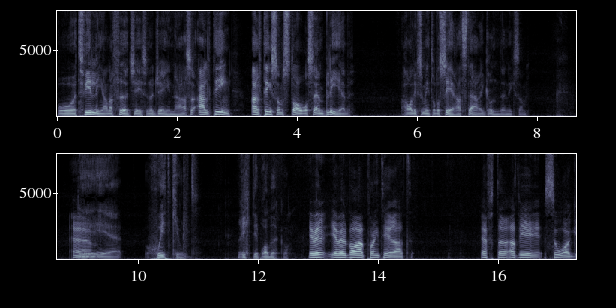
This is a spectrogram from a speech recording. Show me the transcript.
och tvillingarna föds Jason och Jaina. Alltså allting, allting som Star Wars sen blev har liksom introducerats där i grunden liksom. Ehm, Det är skitcoolt. Riktigt bra böcker. Jag vill, jag vill bara poängtera att efter att vi såg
